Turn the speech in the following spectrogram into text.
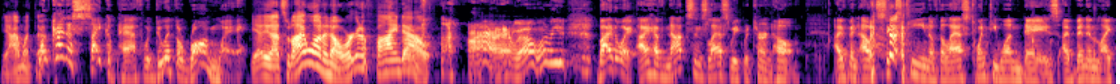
Yeah, I went there. What kind of psychopath would do it the wrong way? Yeah, that's what I want to know. We're going to find out. well, what are you? By the way, I have not since last week returned home. I've been out 16 of the last 21 days. I've been in like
